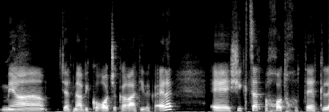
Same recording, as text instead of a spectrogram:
מה, יודעת, מהביקורות שקראתי וכאלה, אה, שהיא קצת פחות חוטאת ל...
